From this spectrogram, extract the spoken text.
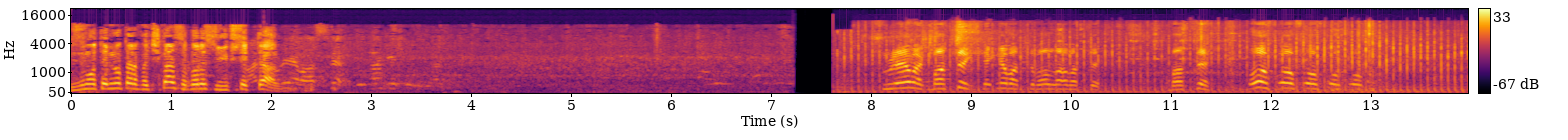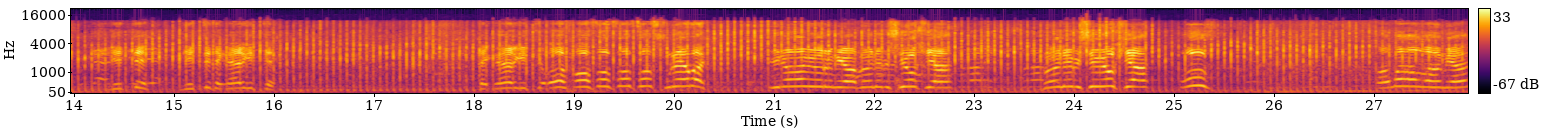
Bizim otelin o tarafa çıkarsak orası yüksekte abi. Şuraya bak battı. Tekne battı vallahi battı. Battı. Of of of of of. Gitti. Gitti tekneler gitti. Tekneler gitti. Of of of of of. Şuraya bak. İnanamıyorum ya. Böyle bir şey yok ya. Böyle bir şey yok ya. Of. Aman Allah'ım ya.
